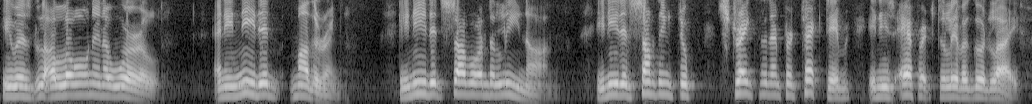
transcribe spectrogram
He was alone in a world, and he needed mothering. He needed someone to lean on. He needed something to strengthen and protect him in his efforts to live a good life.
